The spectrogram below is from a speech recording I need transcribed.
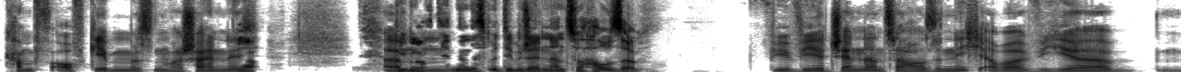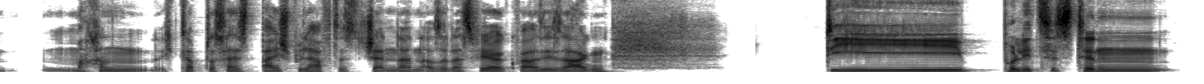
Kampf aufgeben müssen, wahrscheinlich. Ja. Wie ähm, macht ihr denn das mit dem Gendern zu Hause? Wir, wir gendern zu Hause nicht, aber wir machen, ich glaube, das heißt beispielhaftes Gendern, also dass wir quasi sagen, die Polizistin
